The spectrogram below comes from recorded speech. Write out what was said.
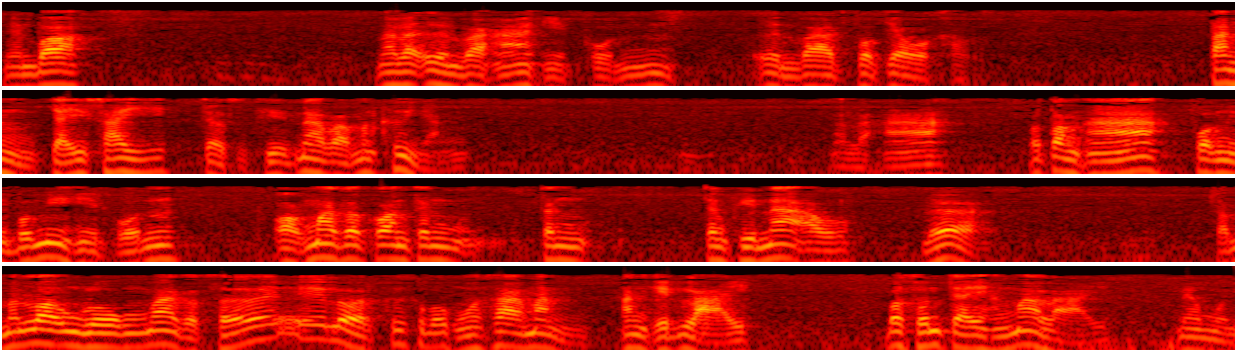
เห็นบ่ นั่นละเอิ้นว่าหาเหตุผล เอิ้นว่าพวกเจ้าเขา ตั้งใจใส่เจ้าสิพิจารณาว่ามันคือหยังนั่นละหาก็ต้องหาพวกนี้บ่มีเหตุผล ออกมาสะกอนจังจังจังพิจารณาเอาเด้อถ้ามันลอยองค์ลงมากก็เสยโลดคือเขาบอกหัวซ่ามันหังเห็นหลายบ่สนใจหังมาหลายแนวมุน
